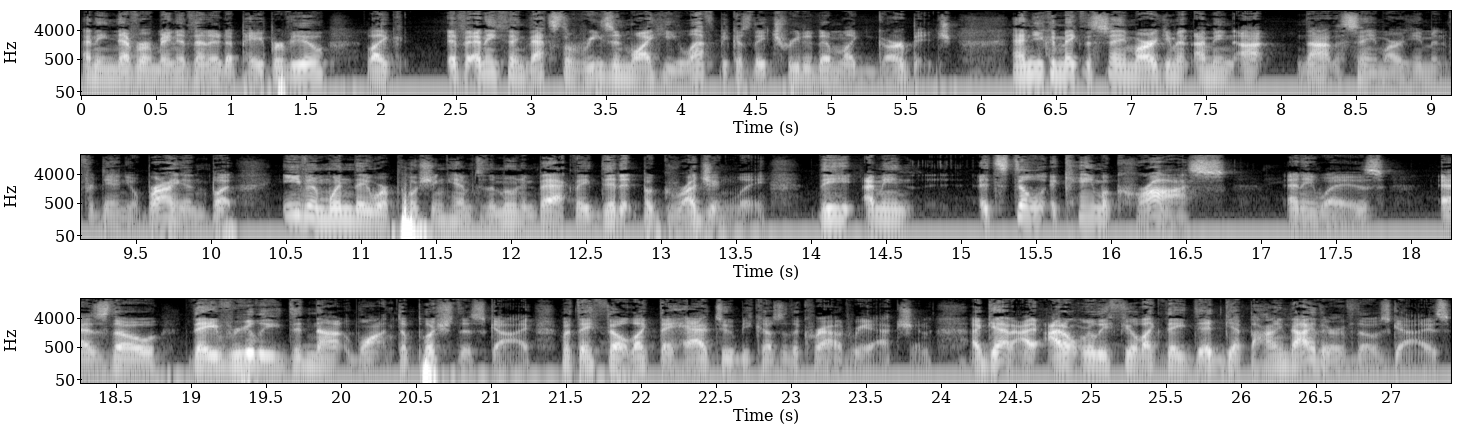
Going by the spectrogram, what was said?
and he never main evented a pay per view. Like, if anything, that's the reason why he left because they treated him like garbage. And you can make the same argument. I mean, not not the same argument for Daniel Bryan, but even when they were pushing him to the moon and back, they did it begrudgingly. The I mean, it still it came across anyways as though they really did not want to push this guy, but they felt like they had to because of the crowd reaction. Again, I, I don't really feel like they did get behind either of those guys,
